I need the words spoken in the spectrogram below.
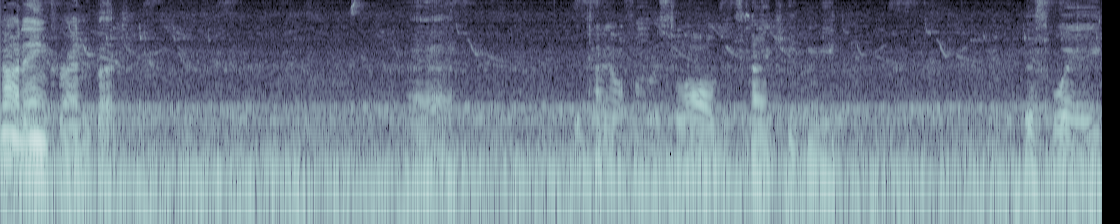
Not anchoring, but uh, the tie off this log that's kind of keeping me this way.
